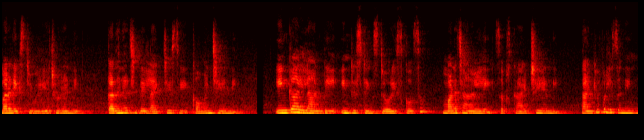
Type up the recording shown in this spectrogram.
మన నెక్స్ట్ వీడియో చూడండి. కథ నచ్చితే లైక్ చేసి కామెంట్ చేయండి. ఇంకా ఇలాంటి ఇంట్రెస్టింగ్ స్టోరీస్ కోసం మన ఛానల్ని సబ్స్క్రైబ్ చేయండి. Thank you for listening.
